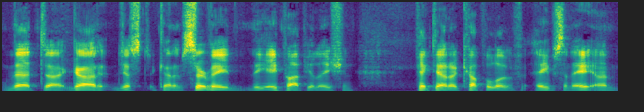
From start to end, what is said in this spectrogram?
that uh, God just kind of surveyed the ape population picked out a couple of apes and a, um,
